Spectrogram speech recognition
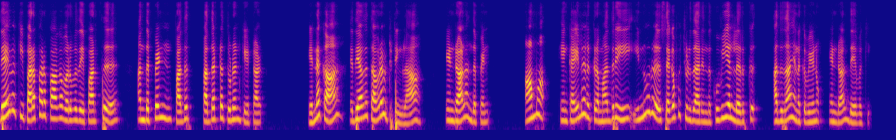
தேவகி பரபரப்பாக வருவதைப் பார்த்து அந்த பெண் பதத் பதட்டத்துடன் கேட்டாள். "என்னக்கா, எதையாவது தவற விட்டுட்டீங்களா?" என்றாள் அந்த பெண். ஆமாம் என் கையில் இருக்கிற மாதிரி இன்னொரு சிகப்பு சுடிதார் இந்த குவியலில் இருக்குது அதுதான் எனக்கு வேணும்" என்றாள் தேவகி.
